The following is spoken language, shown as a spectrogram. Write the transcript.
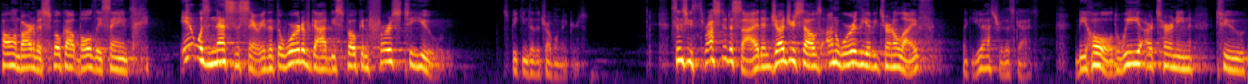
Paul and Barnabas spoke out boldly, saying, It was necessary that the word of God be spoken first to you, speaking to the troublemakers. Since you thrust it aside and judge yourselves unworthy of eternal life, like you asked for this, guys, behold, we are turning to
